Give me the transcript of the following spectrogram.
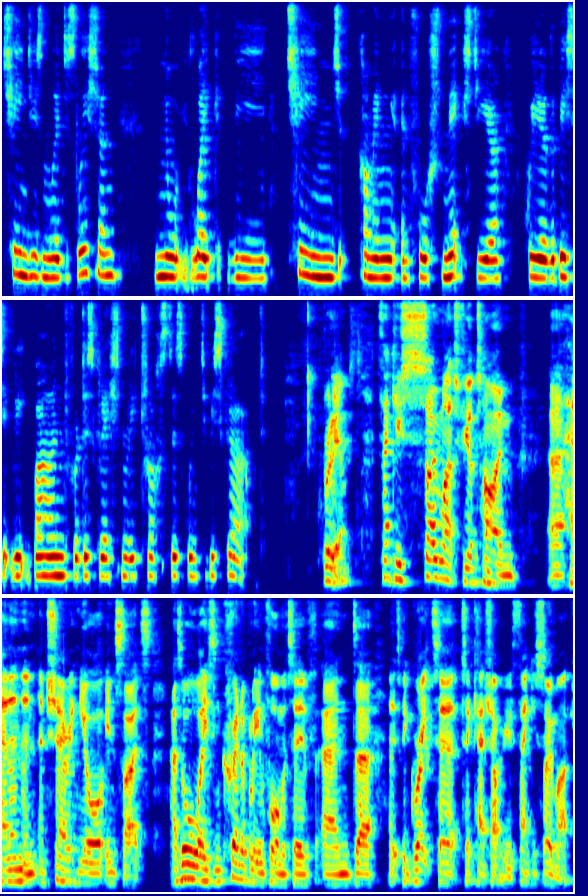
changes in legislation, you know, like the change coming in force next year where the basic rate band for discretionary trust is going to be scrapped. Brilliant. Thank you so much for your time, uh, Helen, and, and, sharing your insights. As always, incredibly informative, and uh, and it's been great to, to catch up with you. Thank you so much.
